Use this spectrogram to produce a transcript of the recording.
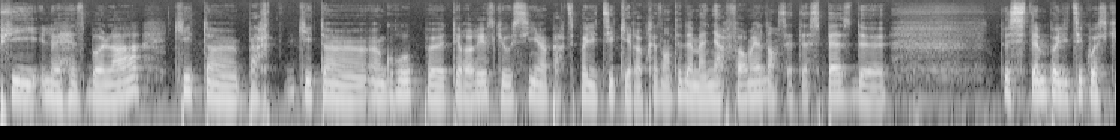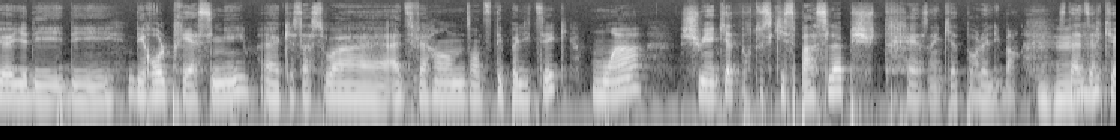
puis le Hezbollah, qui est un, qui est un, un groupe euh, terroriste, qui est aussi un parti politique qui est représenté de manière formelle dans cette espèce de, de système politique où est-ce qu'il y a des, des, des rôles préassignés, euh, que ce soit euh, à différentes entités politiques. Moi, je suis inquiète pour tout ce qui se passe là, puis je suis très inquiète pour le Liban. C'est-à-dire que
